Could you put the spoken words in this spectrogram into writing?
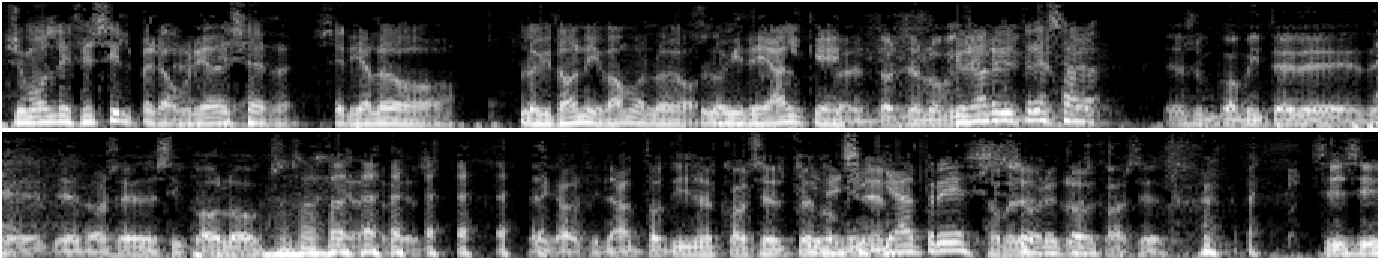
És molt difícil, però hauria de ser... Seria lo, lo idoni, vamos, lo, lo ideal que, Però entonces lo que, que un tiene és un comitè de, de, de, no sé, de psicòlegs, psiquiatres, perquè al final tot aquestes coses predominen psiquiatres, sobre les sobretot. coses. Sí, sí,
